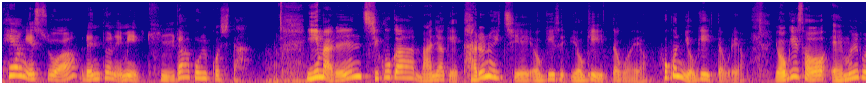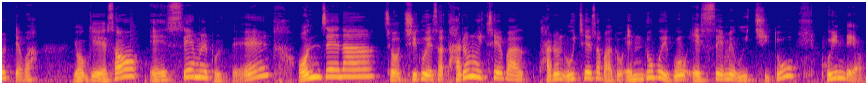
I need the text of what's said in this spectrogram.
태양 S와 랜턴 M이 둘 다 보일 것이다. 이 말은 지구가 만약에 다른 위치에 여기 여기에 있다고 해요. 혹은 여기에 있다고 그래요. 여기서 M을 볼 때와 여기에서 SM을 볼 때 언제나 저 지구에서 다른 위치에 봐 다른 위치에서 봐도 M도 보이고 SM의 위치도 보인대요.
